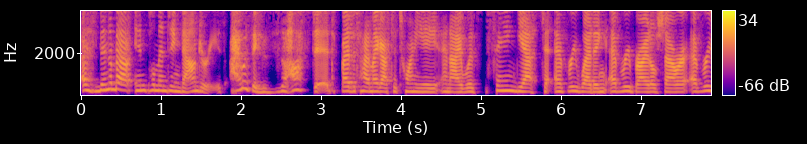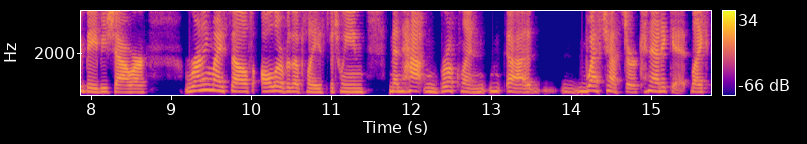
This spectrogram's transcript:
has been about implementing boundaries. I was exhausted by the time I got to 28 and I was saying yes to every wedding, every bridal shower, every baby shower running myself all over the place between Manhattan, Brooklyn, uh, Westchester, Connecticut, like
